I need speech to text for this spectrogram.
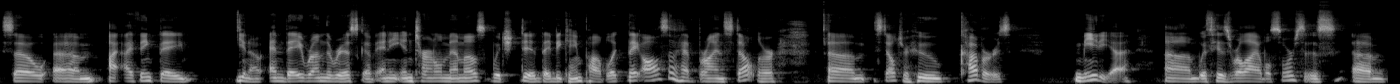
So um, I, I think they. You know, and they run the risk of any internal memos, which did. They became public. They also have Brian Stelter, um, Stelter, who covers media um, with his reliable sources um,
